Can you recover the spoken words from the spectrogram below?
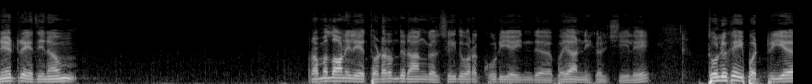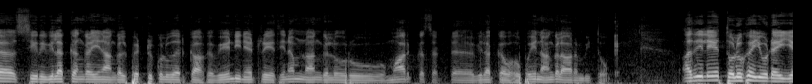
நேற்றைய தினம் ரமதானிலே தொடர்ந்து நாங்கள் செய்து வரக்கூடிய இந்த பயான் நிகழ்ச்சியிலே தொழுகை பற்றிய சிறு விளக்கங்களை நாங்கள் பெற்றுக்கொள்வதற்காக வேண்டி நேற்றைய தினம் நாங்கள் ஒரு மார்க்க சட்ட விளக்க வகுப்பை நாங்கள் ஆரம்பித்தோம். அதிலே தொழுகையுடைய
